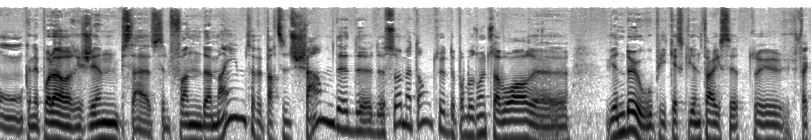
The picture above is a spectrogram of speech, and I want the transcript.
on connaît pas leur origine, puis ça, c'est le fun de même. Ça fait partie du charme de, de, de ça, mettons. Tu t'as pas besoin de savoir euh, ils viennent de où, puis qu'est-ce qu'ils viennent faire ici. Fait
